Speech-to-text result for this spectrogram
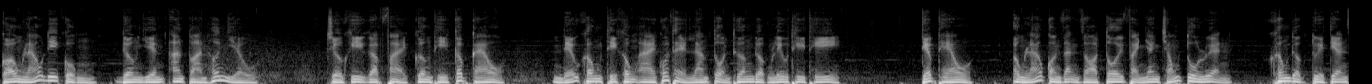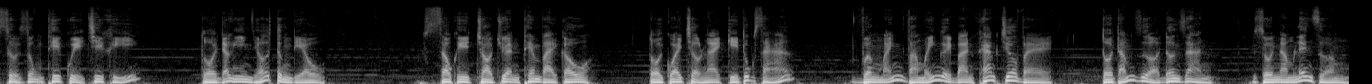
có ông lão đi cùng, đương nhiên an toàn hơn nhiều. Trừ khi gặp phải cương thi cấp cao, nếu không thì không ai có thể làm tổn thương được Lưu Thi Thi. Tiếp theo, ông lão còn dặn dò tôi phải nhanh chóng tu luyện, không được tùy tiện sử dụng thi quỷ chi khí. Tôi đã ghi nhớ từng điều. Sau khi trò chuyện thêm vài câu, tôi quay trở lại ký túc xá. Vương Mánh và mấy người bạn khác chưa về. Tôi tắm rửa đơn giản, rồi nằm lên giường,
